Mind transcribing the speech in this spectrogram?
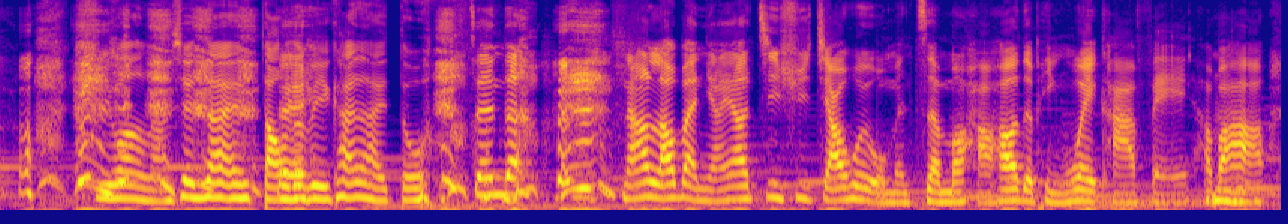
希望了，现在倒的比开的还多，真的。然后老板娘要继续。去教会我们怎么好好的品味咖啡，好不好？嗯、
